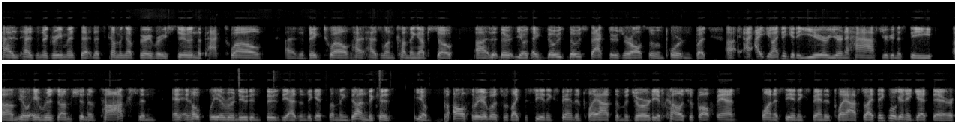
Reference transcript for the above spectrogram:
has has an agreement that, that's coming up very very soon. The Pac-12, uh, the Big 12 ha- has one coming up. So. Uh, you know, those those factors are also important, but uh, I, you know, I think in a year, year and a half, you're going to see, um, you know, a resumption of talks and, and and hopefully a renewed enthusiasm to get something done because you know all three of us would like to see an expanded playoff. The majority of college football fans want to see an expanded playoff, so I think we're going to get there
